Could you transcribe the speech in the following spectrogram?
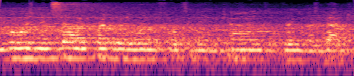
You've always been so incredibly wonderful to me and kind and bringing us back.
